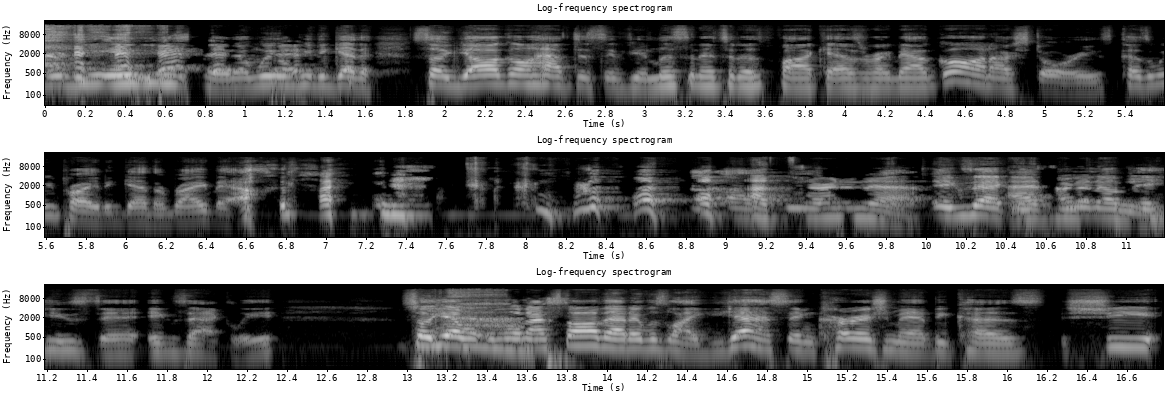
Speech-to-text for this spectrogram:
we'll be in Houston and we will be together. So y'all gonna have to, if you're listening to this podcast right now, go on our stories because we probably together right now. turning up exactly, turning up in Houston exactly. So yeah, when I saw that, it was like yes, encouragement because she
